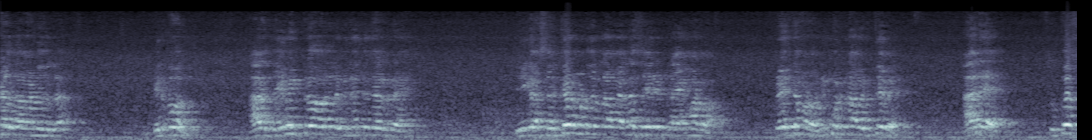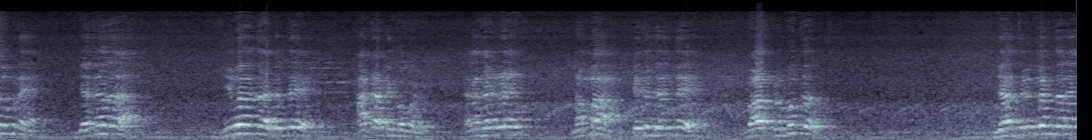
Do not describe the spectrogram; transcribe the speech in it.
ಕಳೆದ ಮಾಡೋದಿಲ್ಲ ಇರ್ಬೋದು. ಆದ್ರೆ ದಯವಿಟ್ಟು ಅವರಲ್ಲಿ ವಿನಂತಿ ಹೇಳಿದ್ರೆ ಈಗ ಸರ್ಕಾರ ಮಾಡಿದ್ರೆ ನಾವೆಲ್ಲ ಸೇರಿ ಟ್ರೈ ಮಾಡುವ. ಪ್ರಯತ್ನ ಮಾಡುವ. ನಿಮ್ಮ ನಾವು ಇರ್ತೇವೆ. ಆದರೆ ಸುಖ ಸುಮ್ಮನೆ ಜನರ ಜೀವನದ ಜೊತೆ ಆಟ ಆಡಲಿಕ್ಕೆ ಹೋಗಬೇಡಿ. ಯಾಕಂತಂದ್ರೆ ನಮ್ಮ ಕ್ಷೇತ್ರ ಜನತೆ ಬಹಳ ಪ್ರಬುದ್ಧರು. ಜನ ತಿಳ್ಕೊಳ್ತಾರೆ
